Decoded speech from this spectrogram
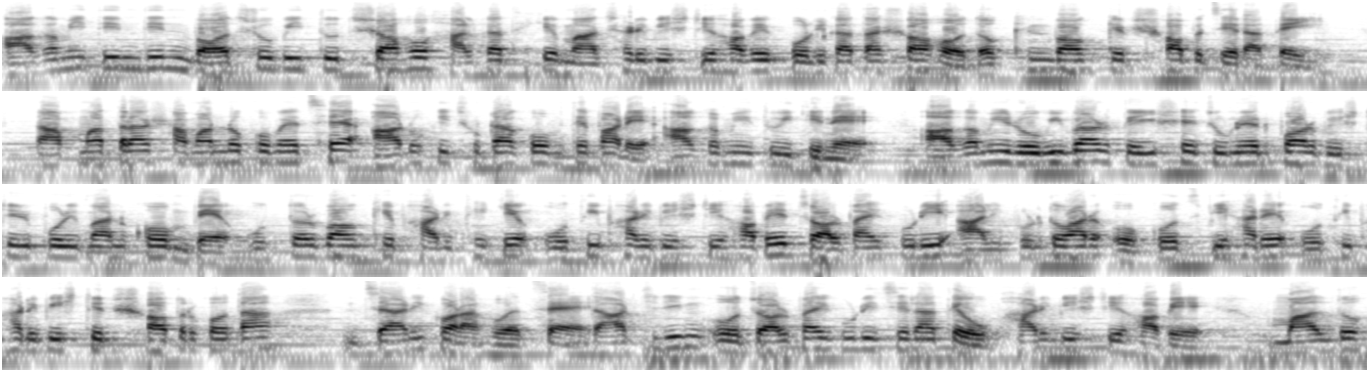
আগামী তিন দিন বজ্র বিদ্যুৎ সহ হালকা থেকে মাঝারি বৃষ্টি হবে কলকাতা সহ দক্ষিণবঙ্গের সব জেলাতেই। তাপমাত্রা সামান্য কমেছে, আরও কিছুটা কমতে পারে আগামী দুই দিনে। আগামী রবিবার তেইশে জুনের পর বৃষ্টির পরিমাণ কমবে। উত্তরবঙ্গে ভারী থেকে অতি ভারী বৃষ্টি হবে। জলপাইগুড়ি, আলিপুরদুয়ার ও কোচবিহারে অতি ভারী বৃষ্টির সতর্কতা জারি করা হয়েছে। দার্জিলিং ও জলপাইগুড়ি জেলাতেও ভারী বৃষ্টি হবে। মালদহ,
